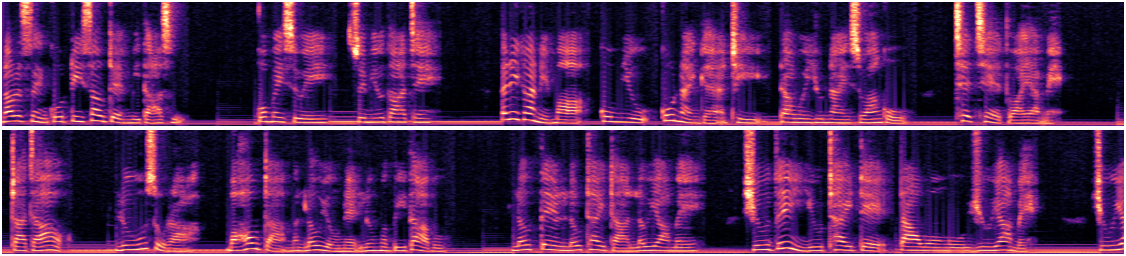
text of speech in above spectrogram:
နောက်တစ်ဆင့်ကိုတိဆောက်တဲ့မိသားစုကိုမိတ်ဆွေဆွေမျိုးသားချင်းအဲ့ဒီကနေမှကိုမျိုးကိုနိုင်ငံအထိတာဝန်ယူနိုင်စွမ်းကိုချက်ချက်သွားရမယ်ဒါကြောင့်လူဆိုတာမဟုတ်တာမလုပ်ယုံနဲ့လူမပီတာဘူးလှုပ်တဲ့လှုပ်ထိုက်တာလှုပ်ရမယ်ယူတဲ့ယူထိုက်တဲ့တာဝန်ကိုယူရမယ်ယူရ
